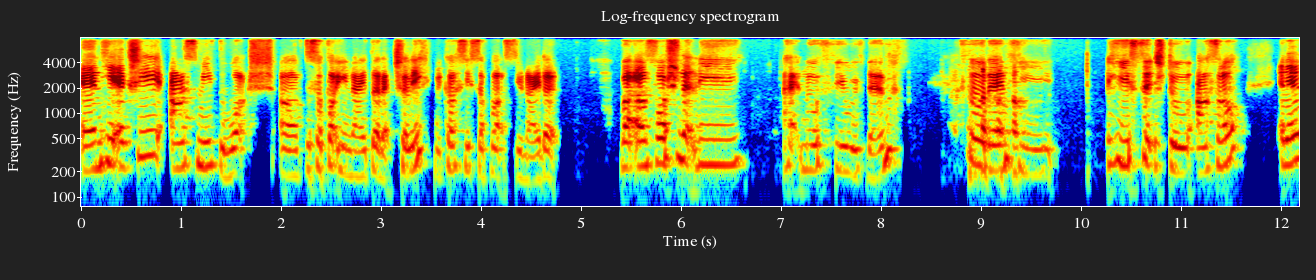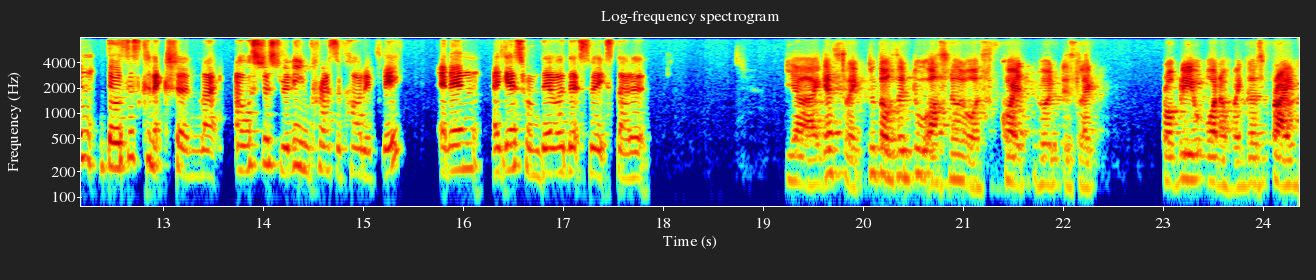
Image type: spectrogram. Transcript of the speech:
And he actually asked me to watch, uh, to support United actually, because he supports United. But unfortunately, I had no feel with them. So then he he switched to Arsenal. And then there was this connection. Like I was just really impressed with how they play. And then I guess from there, that's where it started. Yeah, I guess like 2002 Arsenal was quite good. It's like probably one of Wenger's prime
